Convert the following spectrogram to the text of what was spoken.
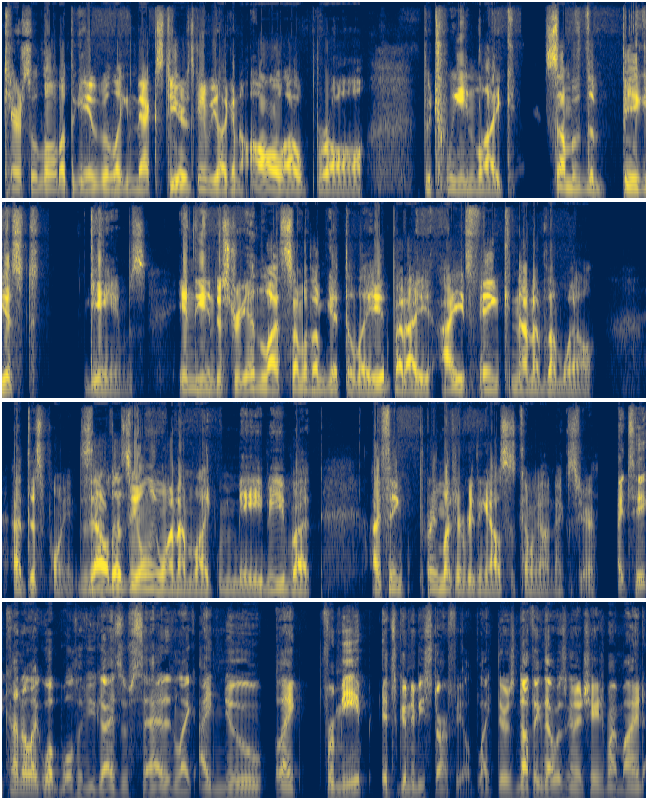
care so little about the games. But like next year is going to be like an all-out brawl between like some of the biggest games in the industry, unless some of them get delayed. But I I think none of them will at this point. Zelda's the only one I'm like maybe, but I think pretty much everything else is coming out next year. I take kind of like what both of you guys have said, and like I knew, like for me, it's going to be Starfield. Like, there's nothing that was going to change my mind.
